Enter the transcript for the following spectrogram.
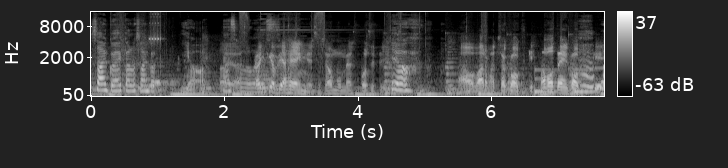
Saanko ekalla, saanko? Joo, as always. Kaikki on vielä hengissä, se on mun mielestä positiivista. Joo. Mä oon varma, että se on kokki. Mä voteen kokkiin.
